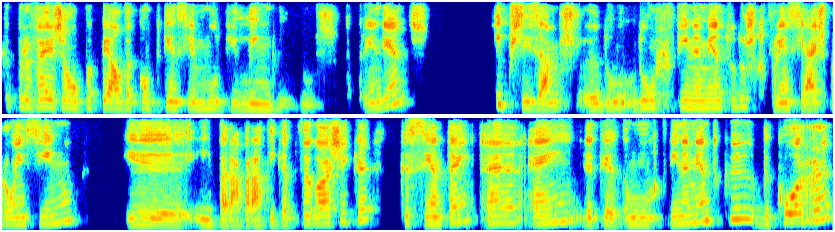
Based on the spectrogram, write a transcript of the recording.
que prevejam o papel da competência multilingue dos aprendentes e precisamos de, um, de um refinamento dos referenciais para o ensino e, e, para a prática pedagógica que assentem uh, em que, um refinamento que decorra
